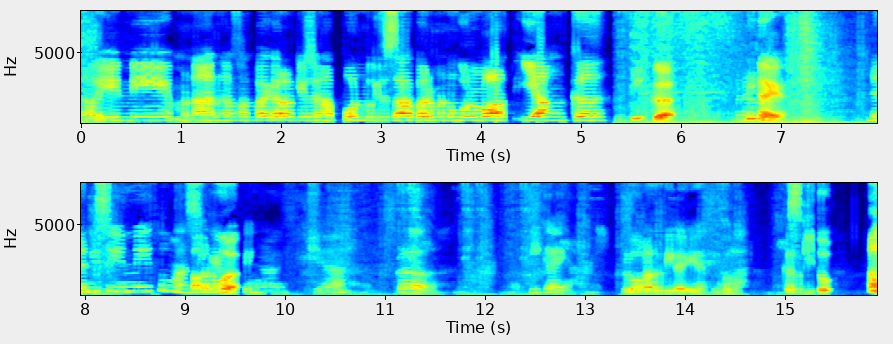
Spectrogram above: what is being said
Kali ini menahan dengan sampai karena Kisana pun begitu sabar menunggu Lord yang ketiga. Benar Tiga ya? dan di sini itu masih kedua? camping aja. Ke tiga ya? Dua atau ketiga, iya itulah. Kesegitu.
